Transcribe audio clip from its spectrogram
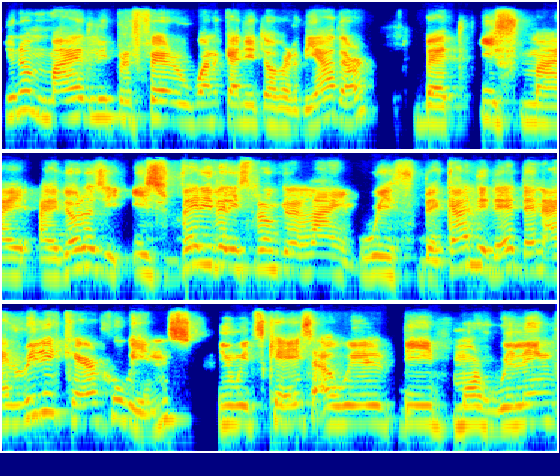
you know, mildly prefer one candidate over the other. But if my ideology is very, very strongly aligned with the candidate, then I really care who wins, in which case I will be more willing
